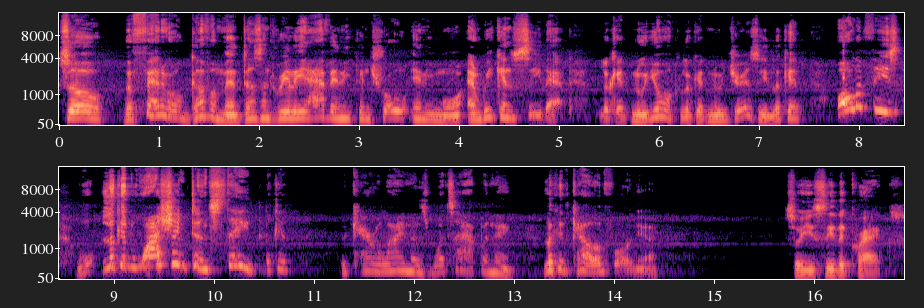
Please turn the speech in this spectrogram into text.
So the federal government doesn't really have any control anymore, and we can see that. Look at New York, look at New Jersey, look at these, look at Washington State, look at the Carolinas, what's happening? Look at California. So you see the cracks,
